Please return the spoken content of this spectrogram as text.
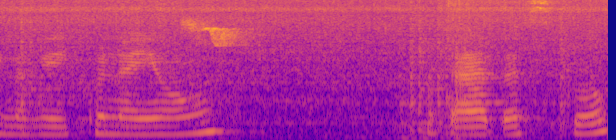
Ilagay ko na yung patatas ko.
